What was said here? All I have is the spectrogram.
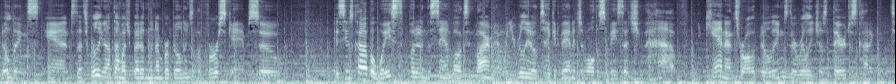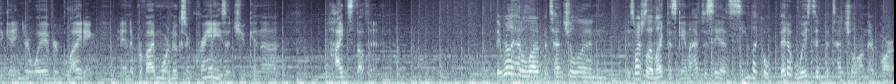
buildings, and that's really not that much better than the number of buildings in the first game, so it seems kind of a waste to put it in the sandbox environment when you really don't take advantage of all the space that you have. You can enter all the buildings, they're really just there just kind of to get in your way of your gliding, and to provide more nooks and crannies that you can uh, hide stuff in. They really had a lot of potential, and as much as I like this game, I have to say that seemed like a bit of wasted potential on their part.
